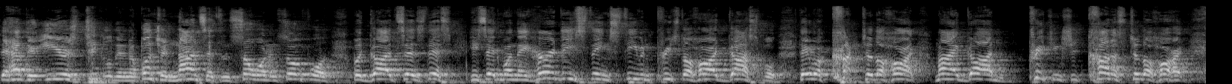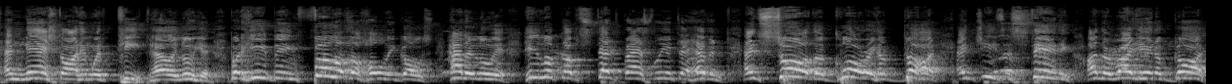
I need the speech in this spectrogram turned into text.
they have their ears tickled and a bunch of nonsense and so on and so forth. But God says this. He said, when they heard these things, Stephen preached a hard gospel. They were cut to the heart. My God, preaching should cut us to the heart and gnashed on him with teeth. Hallelujah. But he being full of the Holy Ghost, hallelujah, he looked up steadfastly into heaven and saw the glory of God and Jesus standing on the right hand of God.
